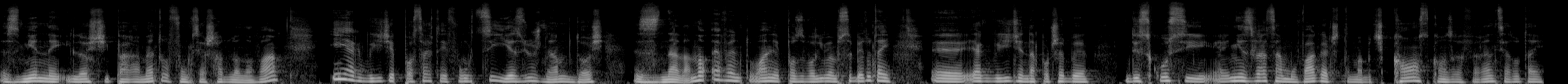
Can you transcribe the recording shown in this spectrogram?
zmiennej ilości parametrów, funkcja szablonowa i jak widzicie postać tej funkcji jest już nam dość znana. No, ewentualnie pozwoliłem sobie tutaj, e, jak widzicie, na potrzeby dyskusji e, nie zwracam uwagi, czy to ma być konst, kons referencja. Tutaj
